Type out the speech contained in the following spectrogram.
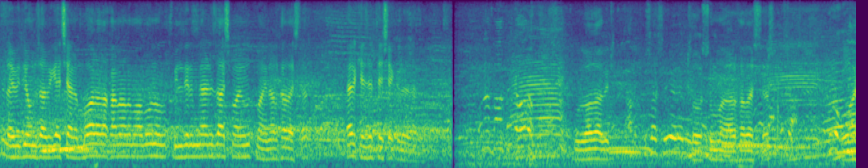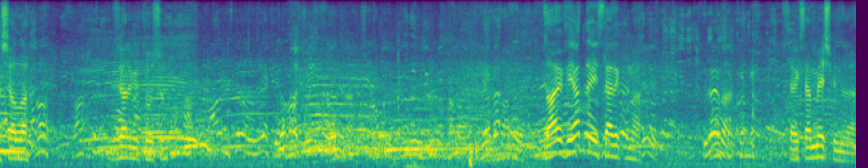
Şöyle videomuza bir geçelim. Bu arada kanalıma abone olup bildirimlerinizi açmayı unutmayın arkadaşlar. Herkese teşekkür ederim. Burada da bir tosun var arkadaşlar. Maşallah. Güzel bir tosun. Zayıf fiyat ne istedik buna? 85 bin lira.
